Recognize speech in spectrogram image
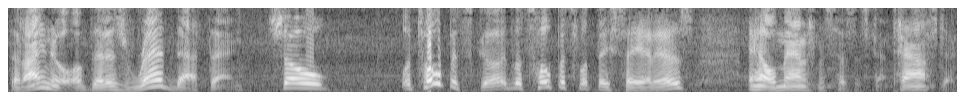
that I know of that has read that thing. So let's hope it's good. Let's hope it's what they say it is. And hell, management says it's fantastic.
